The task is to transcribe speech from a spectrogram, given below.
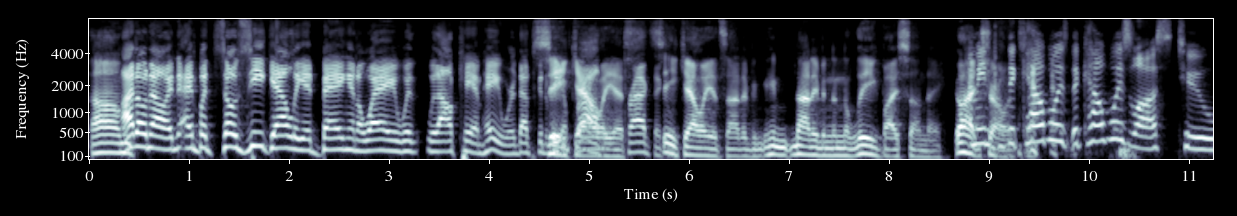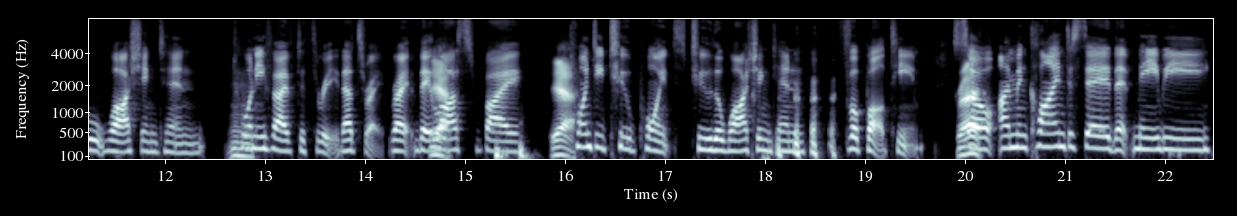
Um, I don't know. And, and but so Zeke Elliott banging away with without Cam Heyward, that's going to be a Zeke problem. Elliott. Practically. Zeke Elliott's not even not even in the league by Sunday. Go ahead, I mean, Charlotte. the Cowboys the Cowboys lost to Washington Mhm. 25 to 3. That's right. Right. They Yeah. lost by Yeah. 22 points to the Washington football team. Right. So I'm inclined to say that maybe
